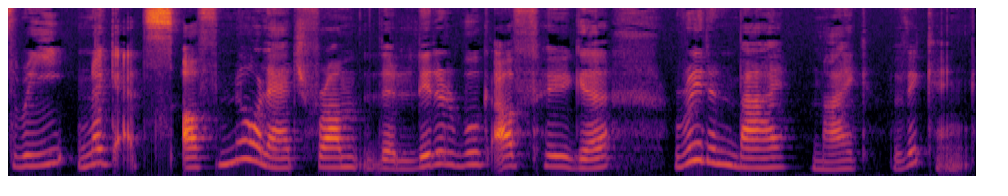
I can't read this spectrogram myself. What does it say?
three nuggets of knowledge from the Little Book of Hygge, written by Meik Wiking.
